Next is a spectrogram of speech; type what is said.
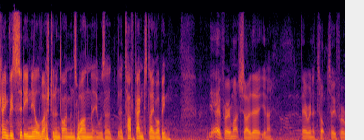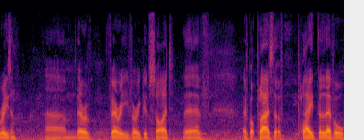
Cambridge City nil, Rushden and Diamonds one. It was a, a tough game today, Robbie. Yeah, very much so. They're you know they're in the top two for a reason. Um, they're a very very good side. They've they've got players that have played the level,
